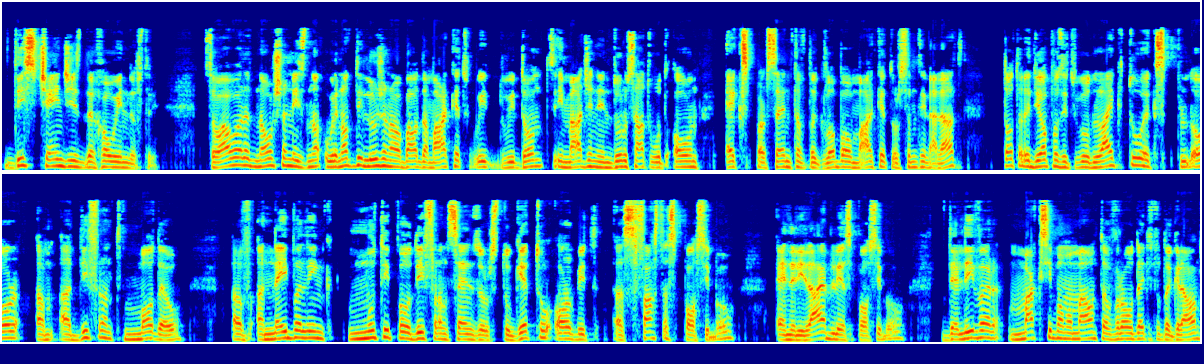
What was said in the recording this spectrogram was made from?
This changes the whole industry so our notion is not we're not delusional about the market. We we don't imagine EnduroSat would own x percent of the global market or something like that. Totally the opposite. We would like to explore um, a different model of enabling multiple different sensors to get to orbit as fast as possible and reliably as possible, deliver maximum amount of raw data to the ground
